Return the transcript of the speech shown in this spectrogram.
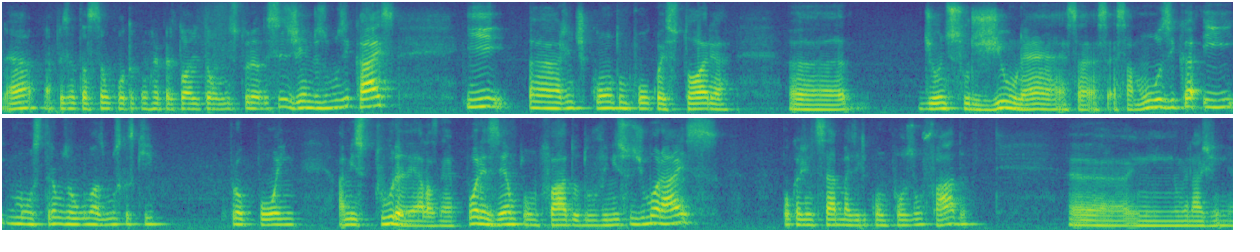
Né? A apresentação conta com um repertório então misturando esses gêneros musicais e uh, a gente conta um pouco a história uh, de onde surgiu né, essa, essa, música e mostramos algumas músicas que propõem a mistura delas. Né? Por exemplo, um fado do Vinícius de Moraes, pouca gente sabe, mas ele compôs um fado uh, em homenagem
